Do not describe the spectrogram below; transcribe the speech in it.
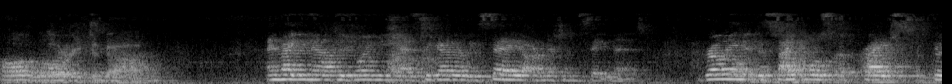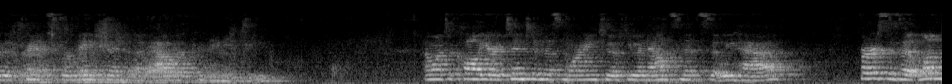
All glory to God. I invite you now to join me as together we say our mission statement. Growing disciples of Christ for the transformation of our community. I want to call your attention this morning to a few announcements that we have. First is that one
